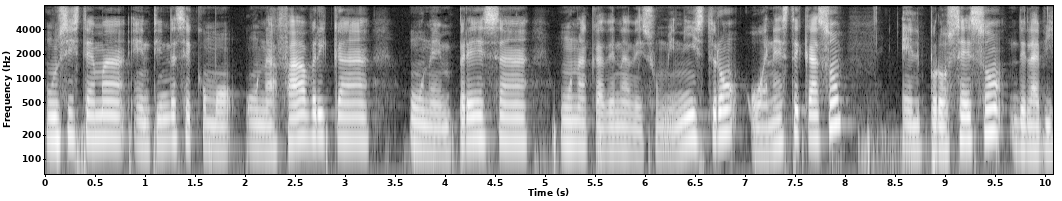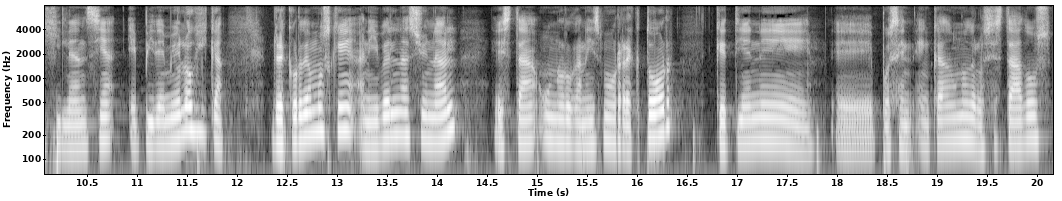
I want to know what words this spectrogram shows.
un sistema entiéndase como una fábrica, una empresa, una cadena de suministro o en este caso el proceso de la vigilancia epidemiológica. Recordemos que a nivel nacional está un organismo rector que tiene eh, pues en, cada uno de los estados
